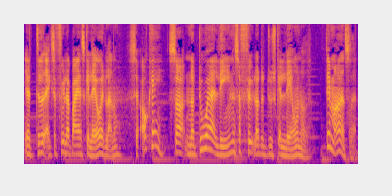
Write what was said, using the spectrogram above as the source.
ja, det ved jeg ikke, så føler jeg bare, at jeg skal lave et eller andet. Så okay, så når du er alene, så føler du, at du skal lave noget. Det er meget interessant.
